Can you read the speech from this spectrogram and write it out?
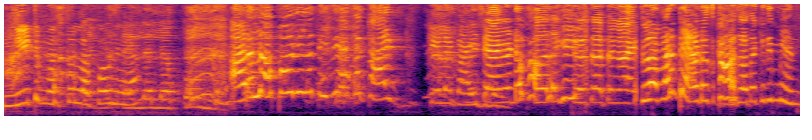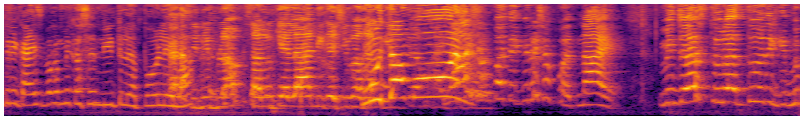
नीट मस्त लपवलेला अरे लपवलेला तिने. आता काय केलं टॅमॅटो खायला गेली होता आता काय तुला पण टॅमॅटोच खायचा होता. किती मेहनती गाईज बघा मी कसं नीट लपवलेला. तिने ब्लॉग चालू केला आणि कशी बघा मुद्दामून. शपथ एकदा शपथ नाही. मी जस्ट तुला तू मी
